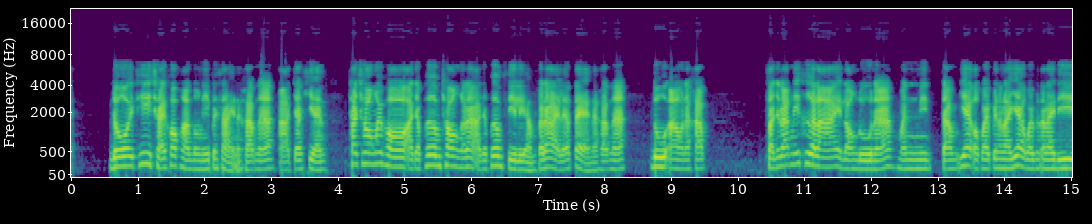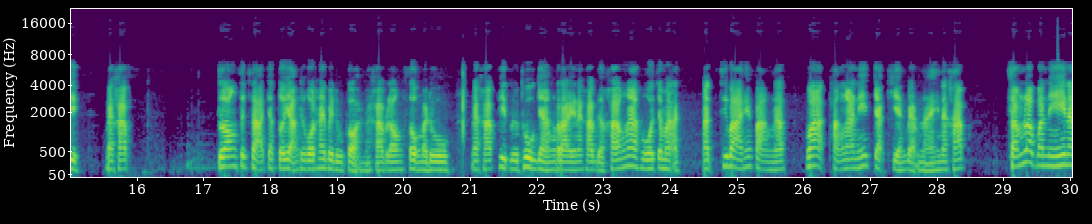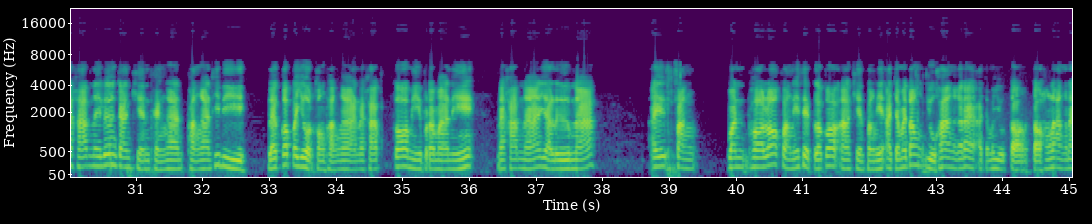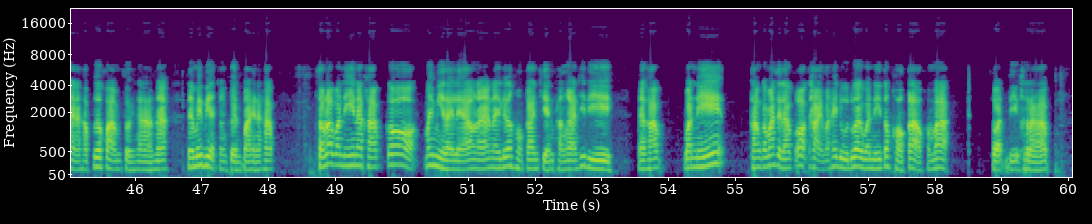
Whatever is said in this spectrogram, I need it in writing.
โดยที่ใช้ข้อความตรงนี้ไปใส่นะครับนะ อาจจะเขียน ถ้าช่องไม่พออาจจะเพิ่มช่องก็ได้ อาจจะเพิ่มสี่เหลี่ยมก็ได้แล้วแต่นะครับนะ ดูเอานะครับ สัญลักษณ์นี้คืออะไรลองดูนะ มันมีจะแยกออกไปเป็นอะไรแยกออกไปเป็นอะไรดีนะครับ ลองศึกษาจากตัวอย่างที่โค้ดให้ไปดูก่อนนะครับ ลองส่งมาดูนะครับ ผิดหรือถูกอย่างไรนะครับ เดี๋ยวครั้งหน้าโค้ดจะมาอธิบายให้ฟังนะ ว่าผังงานนี้จะเขียนแบบไหนนะครับสำหรับวันนี้นะครับในเรื่องการเขียนแผงงานผังงานที่ดี แล้วก็ประโยชน์ของผังงานนะครับ ก็มีประมาณนี้นะครับนะ อย่าลืมนะ ไอ้ฝั่งวันพอลอกฝั่งนี้เสร็จแล้วก็เขียนฝั่งนี้อาจจะไม่ต้องอยู่ข้างก็ได้ อาจจะมาอยู่ต่อต่อข้างล่างก็ได้นะครับ เพื่อความสวยงามนะและไม่เบียดจนเกินไปนะครับสำหรับวันนี้นะครับก็ไม่มีอะไรแล้วนะ ในเรื่องของการเขียนผังงานที่ดีนะครับ วันนี้ทำกันมาเสร็จแล้วก็ถ่ายมาให้ดูด้วยวันนี้ต้องขอกล่าวคำว่า สวัสดีครับ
